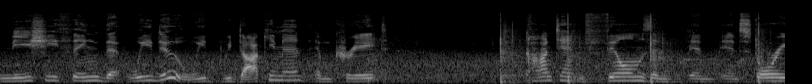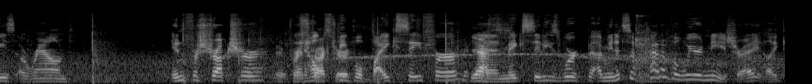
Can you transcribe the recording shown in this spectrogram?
nichey thing that we do. We we document and create content and films and, and, and stories around infrastructure, that helps people bike safer Yes. and make cities work. be- I mean, it's a kind of a weird niche, right? Like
